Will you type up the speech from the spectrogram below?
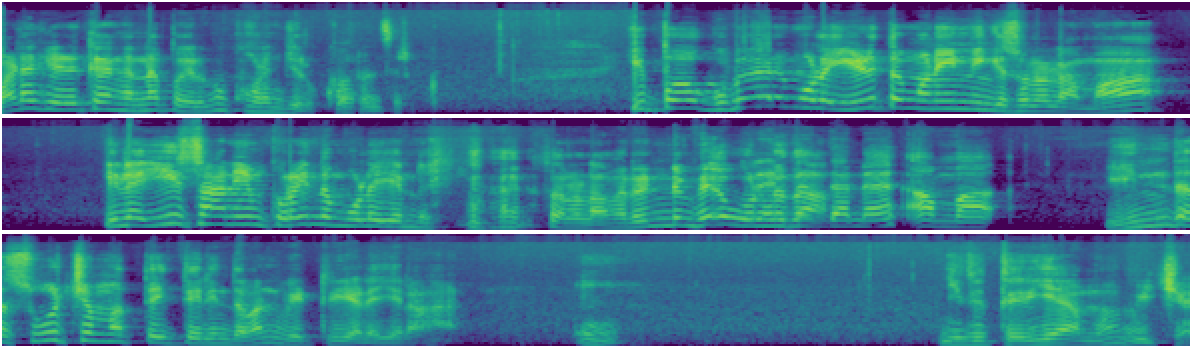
வடகிழக்கு அங்கே என்ன போயிருக்கும்? குறைஞ்சிருக்கும். குறைஞ்சிருக்கும். இப்போ குபேர மூளை இழுத்த மணின்னு நீங்க சொல்லலாமா? இல்ல ஈசானியம் குறைந்த மூளை என்று சொல்லலாமா? ரெண்டுமே ஒண்ணுதான். தானே? ஆமா. இந்த சூட்சமத்தை தெரிந்தவன் வெற்றி அடைகிறான் இது தெரியாம வீழ்ச்சி.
